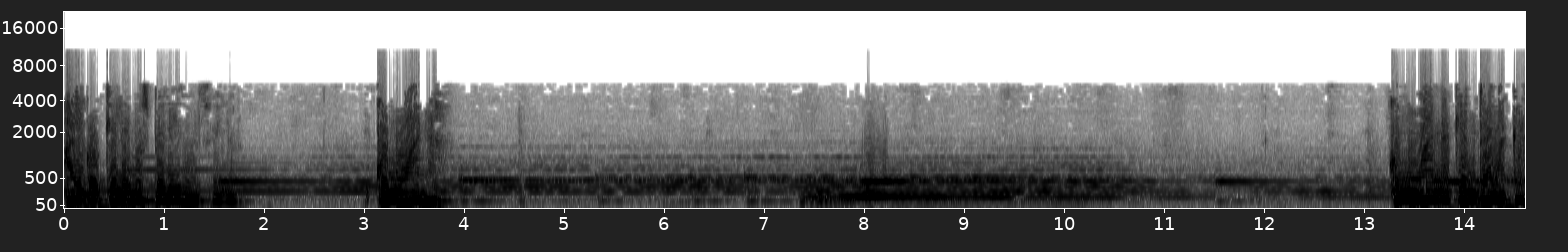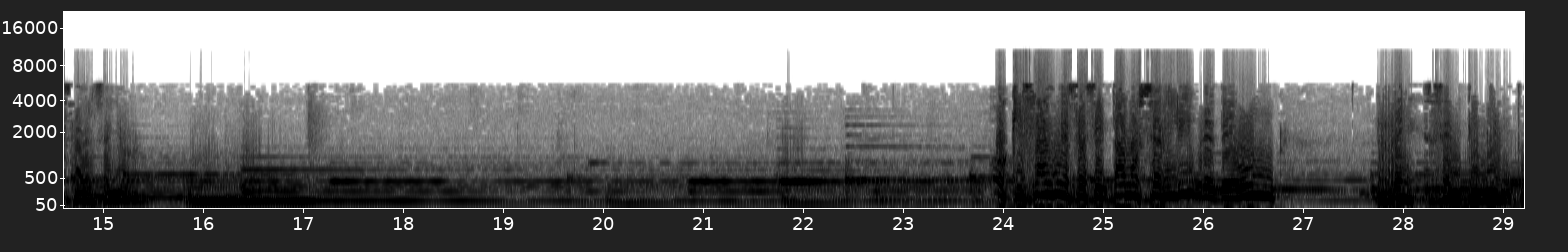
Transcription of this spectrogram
algo que le hemos pedido al Señor, como Ana. Que entró a la casa del Señor. quizás necesitamos ser libres de un resentimiento.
